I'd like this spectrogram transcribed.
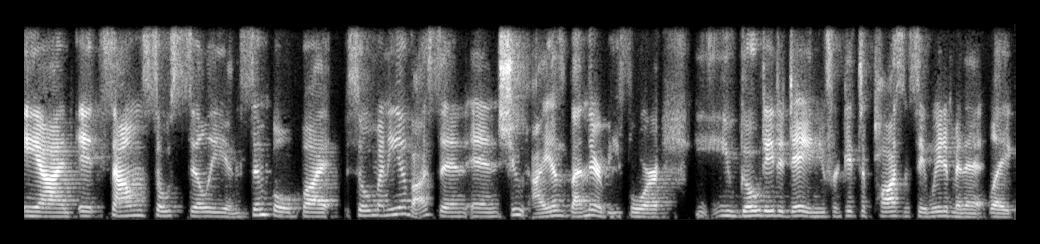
And it sounds so silly and simple but so many of us and and shoot i have been there before. You go day to day and you forget to pause and say wait a minute like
